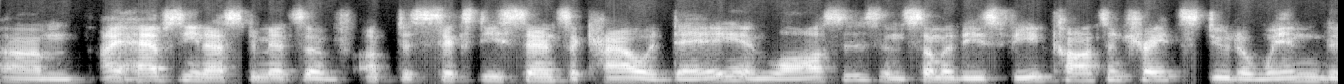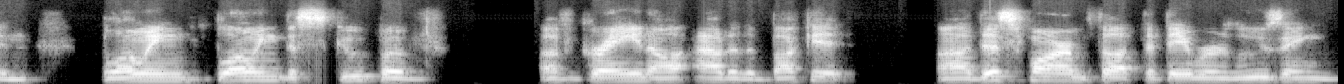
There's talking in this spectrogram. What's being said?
um, I have seen estimates of up to 60 cents a cow a day in losses in some of these feed concentrates due to wind and blowing blowing the scoop of of grain out of the bucket. Uh, this farm thought that they were losing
